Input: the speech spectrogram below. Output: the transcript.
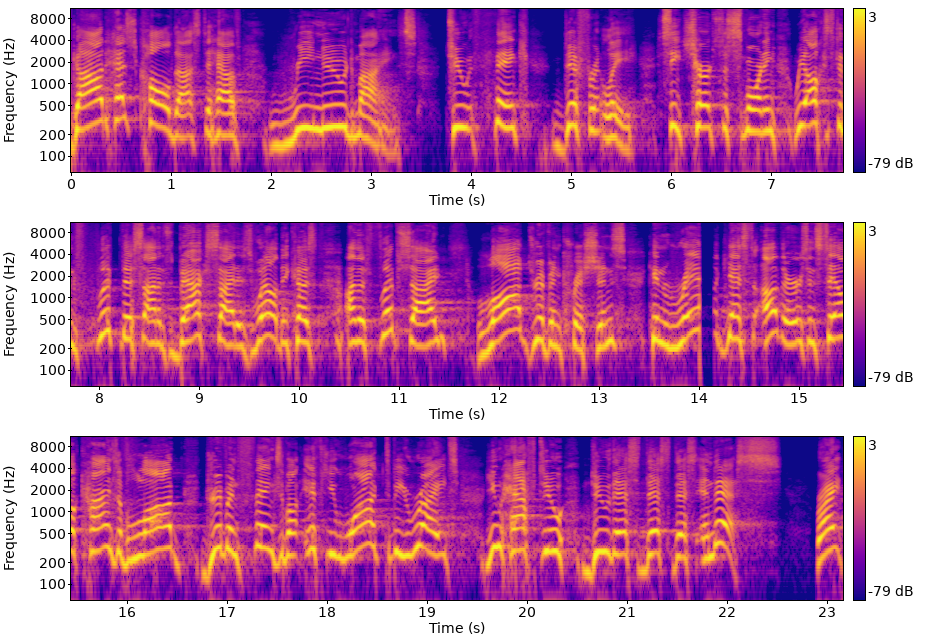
God has called us to have renewed minds, to think differently. See, church, this morning, we all can flip this on its backside as well, because on the flip side, law driven Christians can rail against others and say all kinds of law driven things about if you want to be right, you have to do this, this, this, and this right?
